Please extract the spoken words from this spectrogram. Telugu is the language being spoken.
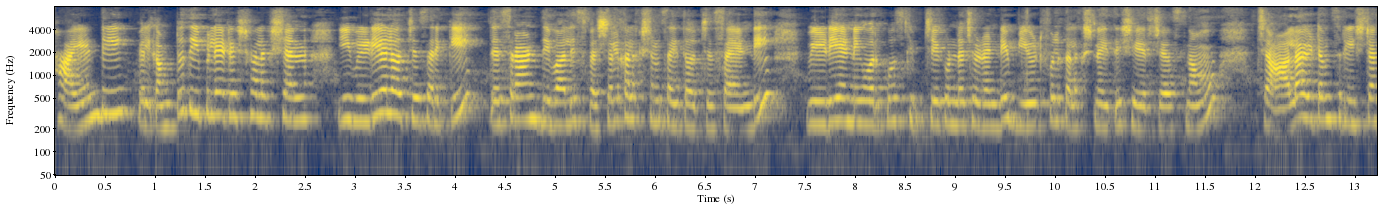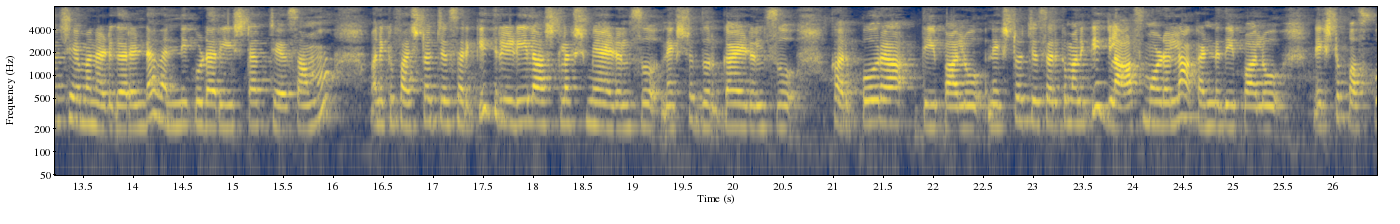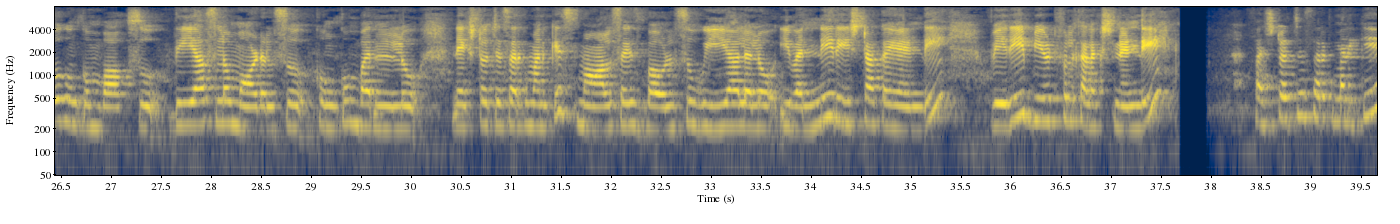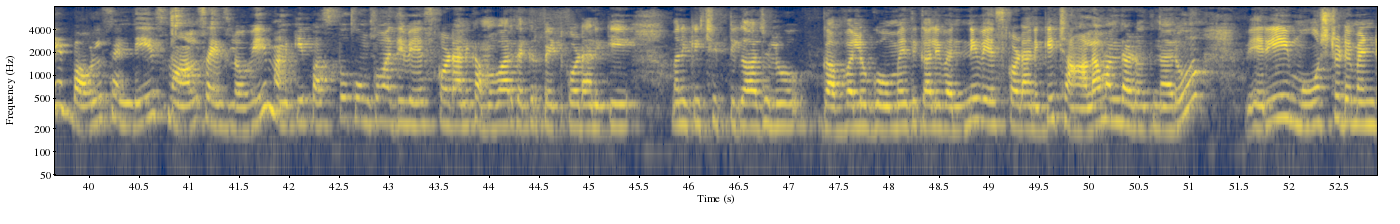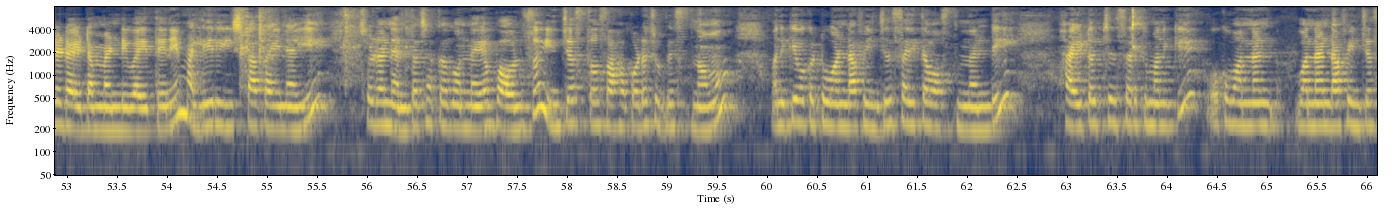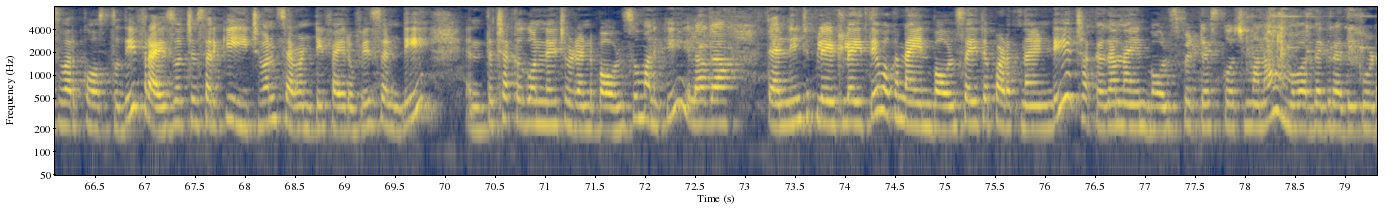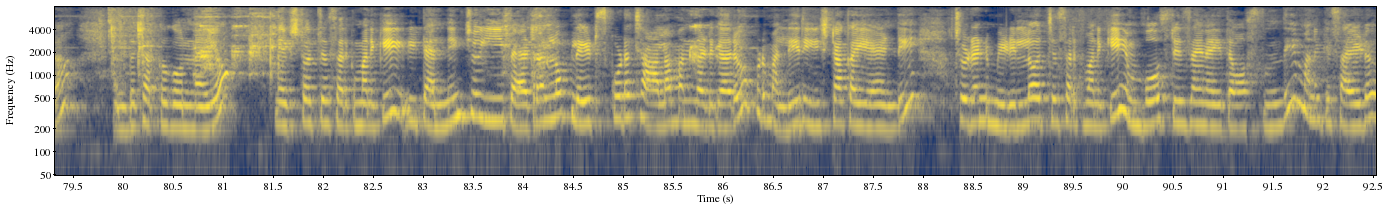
హాయ్ అండి. Welcome to Deepi latest collection. ఈ వీడియోలో వచ్చేసరికి Dasara and Diwali special collections అయితే వచ్చేసాయండి. వీడియో ఎండింగ్ వరకు స్కిప్ చేయకుండా చూడండి. బ్యూటిఫుల్ కలెక్షన్ అయితే షేర్ చేస్తున్నాము. చాలా ఐటమ్స్ రీస్టాక్ చేయమని అడిగారండి. అవన్నీ కూడా రీస్టాక్ చేసాము మనకి ఫస్ట్ వచ్చేసరికి three D Lakshmi idols next Durga idols కర్పూర దీపాలు నెక్స్ట్ వచ్చేసరికి మనకి గ్లాస్ మోడల్లో అఖండ దీపాలు నెక్స్ట్ పసుపు కుంకుమ బాక్సు దియాస్లో మోడల్స్ కుంకుమ బర్రెలు నెక్స్ట్ వచ్చేసరికి మనకి స్మాల్ సైజ్ బౌల్స్ ఉయ్యాలలో ఇవన్నీ రీస్టాక్ అయ్యాయండి వెరీ బ్యూటిఫుల్ కలెక్షన్ అండి. ఫస్ట్ వచ్చేసరికి మనకి బౌల్స్ అండి. స్మాల్ సైజులోవి మనకి పసుపు కుంకుమ అది వేసుకోవడానికి అమ్మవారి దగ్గర పెట్టుకోవడానికి మనకి చిట్టి గాజులు గవ్వలు గోమేతికలు ఇవన్నీ వేసుకోవడానికి చాలామంది అడుగుతున్నారు. వెరీ మోస్ట్ డిమాండెడ్ ఐటమ్ అండి ఇవైతేనే మళ్ళీ రీస్టాక్ అయినాయి. చూడండి ఎంత చక్కగా ఉన్నాయో బౌల్స్. ఇంచెస్తో సహా కూడా చూపిస్తున్నాము. మనకి ఒక టూ అండ్ హాఫ్ ఇంచెస్ అయితే వస్తుందండి. హైట్ వచ్చేసరికి మనకి ఒక one and one and half inches వరకు వస్తుంది. ప్రైస్ వచ్చేసరికి each one seventy five rupees అండి. ఎంత చక్కగా ఉన్నాయి చూడండి బౌల్స్. మనకి ఇలాగా టెన్ ఇంచ్ ప్లేట్లు అయితే ఒక నైన్ బౌల్స్ అయితే పడుతున్నాయండి. చక్కగా నైన్ బౌల్స్ పెట్టేసుకోవచ్చు మనం అమ్మవారి దగ్గర అది కూడా. ఎంత చక్కగా ఉన్నాయో. నెక్స్ట్ వచ్చేసరికి మనకి ఈ టెన్ ఇంచ్ ఈ ప్యాటర్న్లో ప్లేట్స్ కూడా చాలా మంది అడిగారు. ఇప్పుడు మళ్ళీ రీస్టాక్ అయ్యాయండి. చూడండి మిడిల్లో వచ్చేసరికి మనకి ఎంబోస్ డిజైన్ అయితే వస్తుంది. మనకి సైడ్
